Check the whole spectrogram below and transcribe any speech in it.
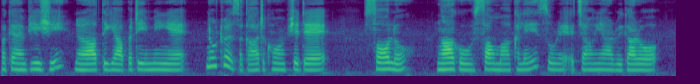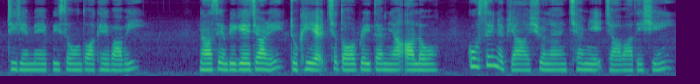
ပကံပြည့်ရှိနရတိယပတိမင်းရဲ့ နှုတ်ထွက်စကားတစ်ခွန်းဖြစ်တဲ့စောလိုငါကိုစောင့်မကလေးဆိုတဲ့အကြောင်းအရာတွေကတော့ဒီတင်ပဲပြီးဆုံးသွားခဲ့ပါပြီ။နားဆင်ပေးခဲ့ကြတဲ့ဒုက္ခရဲ့ချစ်တော်ပရိသတ်များအားလုံးကိုစိတ်နှပြရွှင်လန်းချမ်းမြေ့ကြပါသည်ရှင်။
